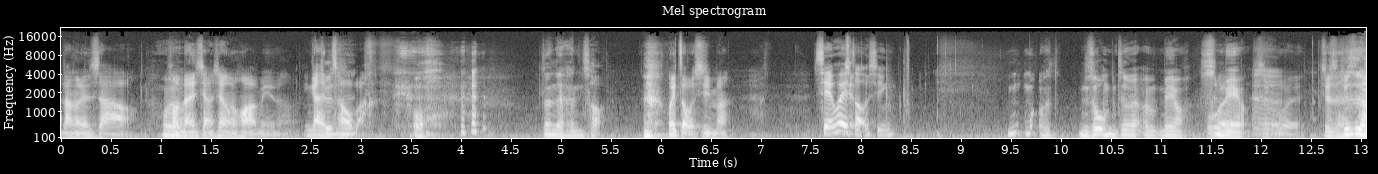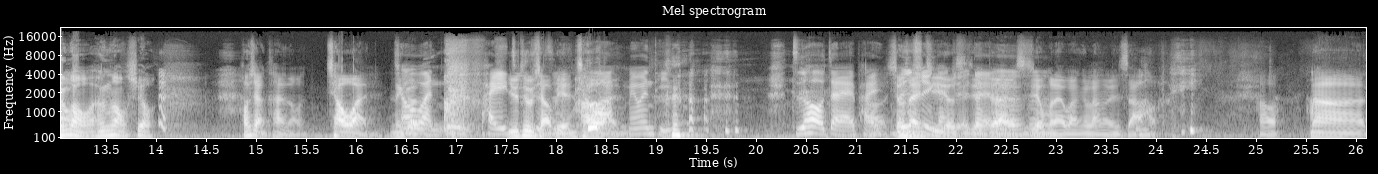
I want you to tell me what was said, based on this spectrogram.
狼人杀啊？好难想象的画面啊，应该很吵吧？哦，真的很吵，会走心吗？谁会走心？你说我们这边嗯没有，是没有，是不会，就是就是很好很好笑，好想看哦！敲碗那个拍 YouTube 小编敲碗，没问题。之后再来拍，休赛季有时间，对啊，有时间我们来玩个狼人杀好了。好，那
